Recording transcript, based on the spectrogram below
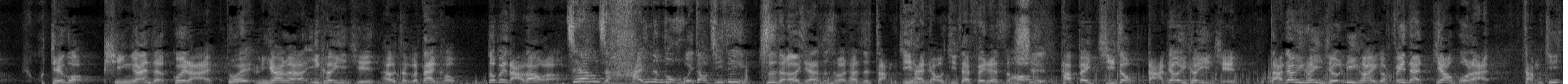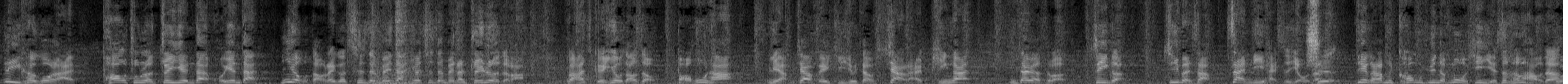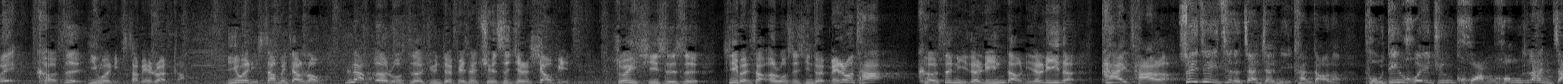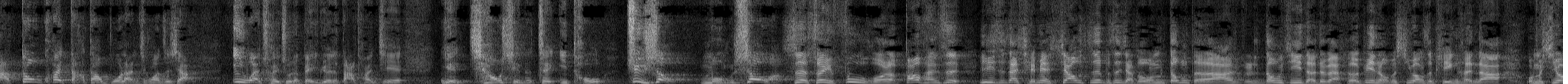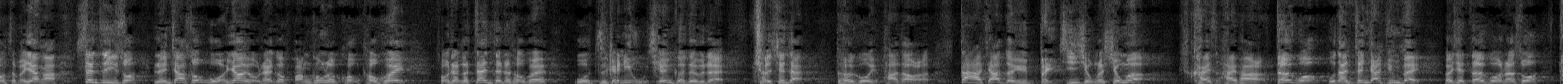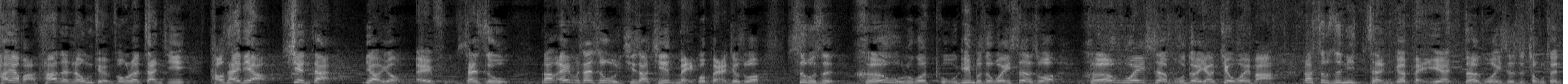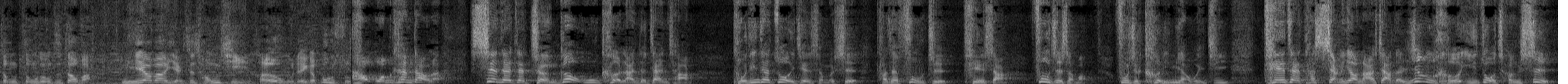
结果平安的归来，对，你看看，一颗引擎还有整个弹口都被打到了，这样子还能够回到基地？是的，而且它是什么？它是长机和僚机在飞的时候，是它被击中，打掉一颗引擎，打掉一颗引擎，立刻一个飞弹掉过来，长机立刻过来抛出了追焰弹、火焰弹，诱导那个刺针飞弹，因为刺针飞弹追热的嘛，把它给诱导走，保护它，两架飞机就这样下来平安。你代表什么？第一个。基本上战力还是有的。是。第二个，他们空军的默契也是很好的。对。可是因为你上面乱搞，因为你上面这样弄，让俄罗斯的军队变成全世界的笑柄，所以其实是基本上俄罗斯军队没那么差，可是你的领导、你的 leader 太差了。所以这一次的战争，你看到了普丁挥军狂轰滥炸，都快打到波兰情况之下，意外吹出了北约的大团结，也敲醒了这一头巨兽。猛兽啊，是，所以复活了，包含是一直在前面消失，不是讲说我们东德啊、东西德对不对？合并了，我们希望是平衡的啊，我们希望怎么样啊？甚至于说，人家说我要有那个防空的头头盔，我那个战争的头盔，我只给你五千个，对不对？可是现在德国也怕到了，大家对于北极熊的凶恶开始害怕了。德国不但增加军费，而且德国呢说他要把他的龙卷风的战机淘汰掉，现在要用 F 三十五。那 F 三十五，你知道，其实美国本来就说，是不是核武？如果普丁不是威慑说核威慑部队要就位吗？那是不是你整个北约，德国一直是重镇中中中之重嘛？你要不要也是重启核武的一个部署？好，我们看到了，现在在整个乌克兰的战场，普丁在做一件什么事？他在复制贴上，复制什么？复制克里米亚危机，贴在他想要拿下的任何一座城市。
